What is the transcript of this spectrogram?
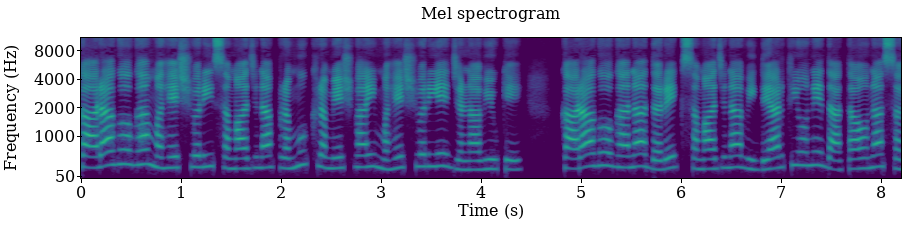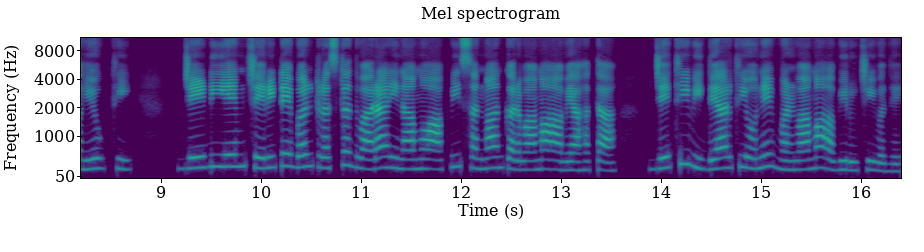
કારાગોઘા મહેશ્વરી સમાજના પ્રમુખ રમેશભાઈ મહેશ્વરીએ જણાવ્યું કે, કારાગોઘાના દરેક સમાજના વિદ્યાર્થીઓને દાતાઓના સહયોગથી જેડીએમ ચેરિટેબલ ટ્રસ્ટ દ્વારા ઇનામો આપી સન્માન કરવામાં આવ્યા હતા, જેથી વિદ્યાર્થીઓને ભણવામાં અભિરુચિ વધે.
